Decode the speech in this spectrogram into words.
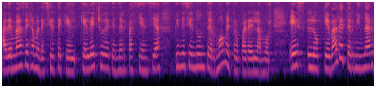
Además, déjame decirte que el, que el hecho de tener paciencia viene siendo un termómetro para el amor. Es lo que va a determinar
